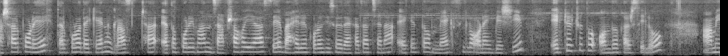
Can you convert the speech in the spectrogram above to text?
আসার পরে তারপরে দেখেন গ্লাসটা এত পরিমাণ ঝাপসা হয়ে আছে বাহিরে কোনো কিছু দেখা যাচ্ছে না। একে তো ম্যাগ ছিল অনেক বেশি, একটু একটু তো অন্ধকার ছিল। আমি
